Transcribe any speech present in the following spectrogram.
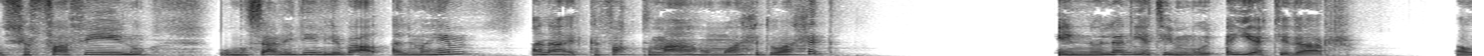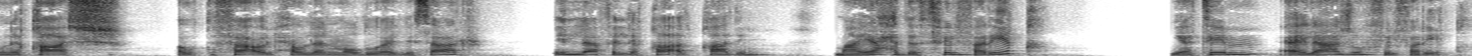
شفافين ومساندين لبعض. المهم أنا اتفقت معاهم واحد واحد إنه لن يتم أي اعتذار أو نقاش أو تفاعل حول الموضوع اللي صار إلا في اللقاء القادم. ما يحدث في الفريق يتم علاجه في الفريق.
